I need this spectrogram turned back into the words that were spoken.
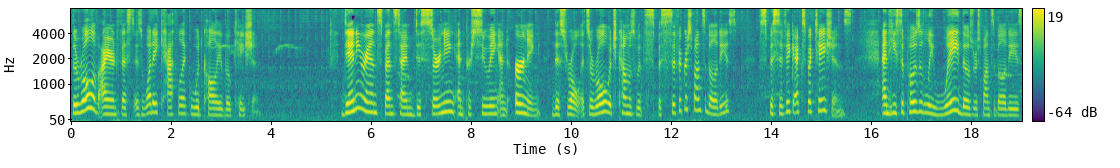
the role of Iron Fist is what a Catholic would call a vocation. Danny Rand spends time discerning and pursuing and earning this role. It's a role which comes with specific responsibilities, specific expectations, and he supposedly weighed those responsibilities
